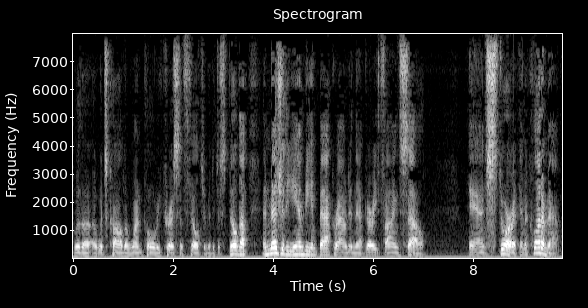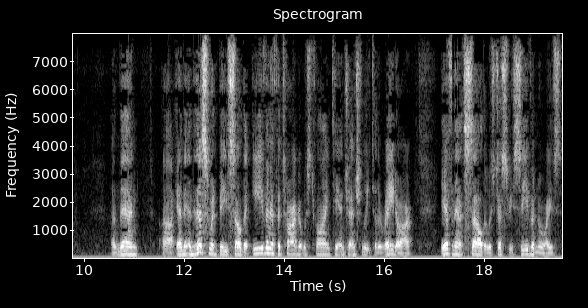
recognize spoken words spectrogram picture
with a, a, what's called a one pole recursive filter. It would just build up and measure the ambient background in that very fine cell and store it in a clutter map. And then uh, and, and this would be so that even if a target was flying tangentially to the radar, if in that cell that was just receiver noise,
